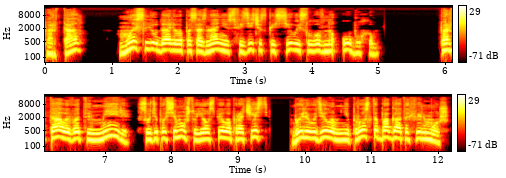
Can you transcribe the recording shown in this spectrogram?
Портал? Мысль ударила по сознанию с физической силой, словно обухом. Порталы в этом мире, судя по всему, что я успела прочесть, были уделом не просто богатых вельмож,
